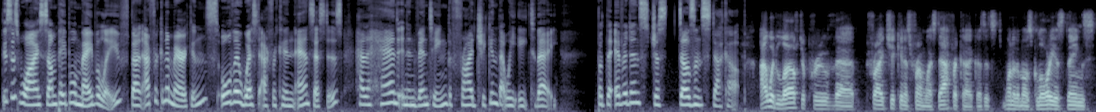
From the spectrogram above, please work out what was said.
This is why some people may believe that African Americans or their West African ancestors had a hand in inventing the fried chicken that we eat today. But the evidence just doesn't stack up. I would love to prove that fried chicken is from West Africa because it's one of the most glorious things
